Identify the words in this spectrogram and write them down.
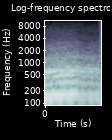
Bye.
